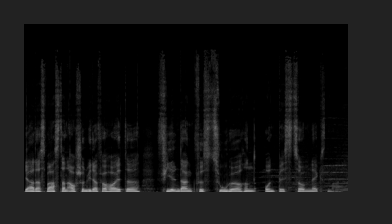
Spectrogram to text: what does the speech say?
Ja, das war's dann auch schon wieder für heute. Vielen Dank fürs Zuhören und bis zum nächsten Mal.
